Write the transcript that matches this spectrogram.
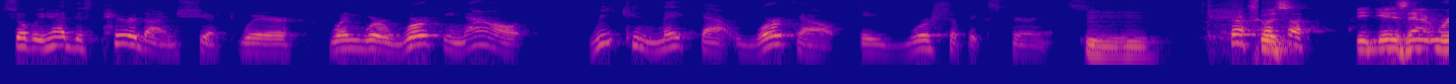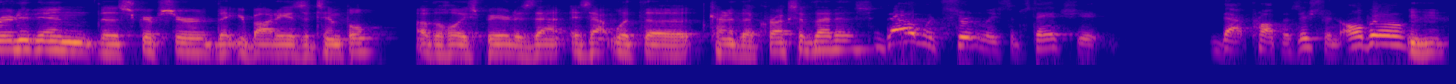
So we had this paradigm shift where when we're working out, we can make that workout a worship experience. Mm-hmm. So is, is that rooted in the scripture that your body is a temple of the Holy Spirit? Is that is that what the kind of the crux of that is? That would certainly substantiate that proposition, although mm-hmm.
